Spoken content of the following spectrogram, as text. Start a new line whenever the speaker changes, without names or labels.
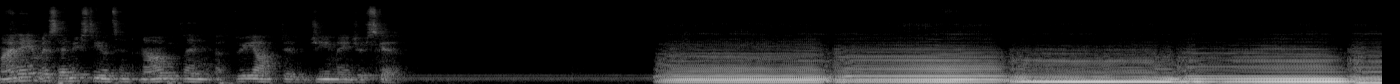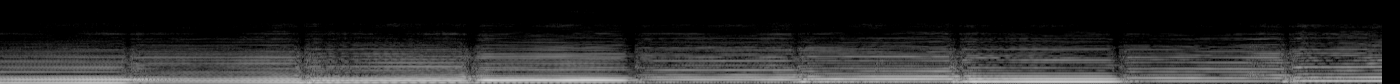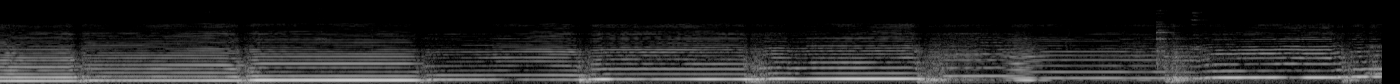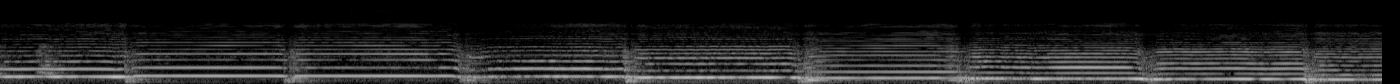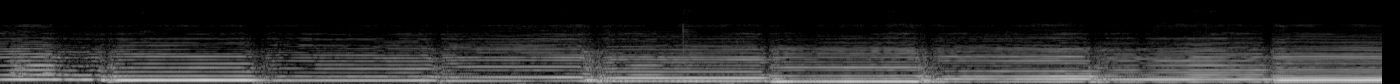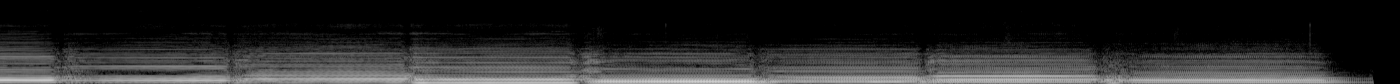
My name is Henry Stevenson, and I will be playing a three octave G major scale. Mm-hmm.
